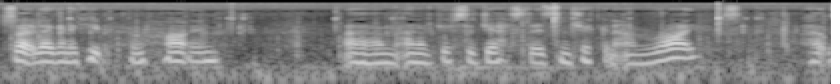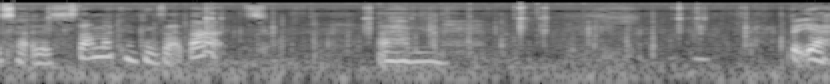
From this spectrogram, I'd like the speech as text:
So they're going to keep him home. Um, and I've just suggested some chicken and rice. Help settle his stomach and things like that. Um, but yeah,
